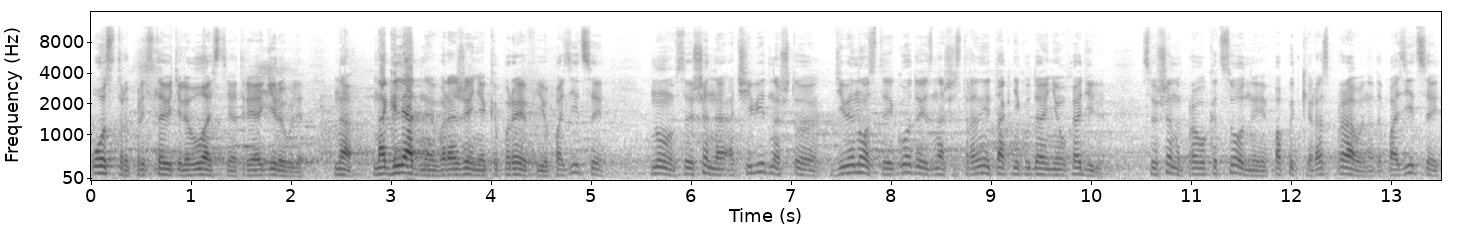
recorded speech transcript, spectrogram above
остро представители власти отреагировали на наглядное выражение КПРФ ее позиции, ну, совершенно очевидно, что 90-е годы из нашей страны так никуда и не уходили. Совершенно провокационные попытки расправы над оппозицией,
